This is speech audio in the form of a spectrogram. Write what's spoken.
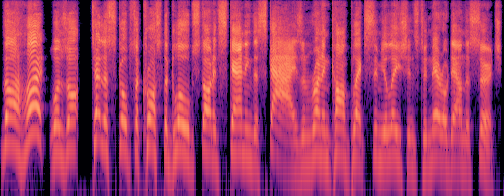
the hunt was on. Telescopes across the globe started scanning the skies and running complex simulations to narrow down the search.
